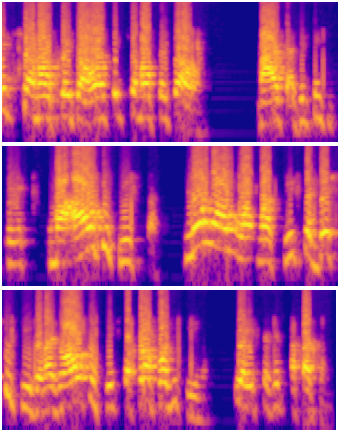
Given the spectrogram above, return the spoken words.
Tem que chamar o feito a hora, tem que chamar o feito a hora. Mas a gente tem que ter uma autocrítica. Não uma, uma crítica destrutiva, mas uma autocrítica propositiva. E é isso que a gente está fazendo.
